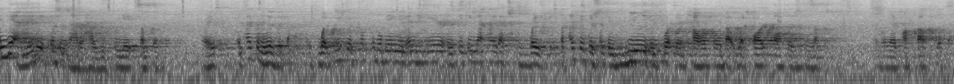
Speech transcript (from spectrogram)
And yeah, maybe it doesn't matter how you create something, right? And I can live with that. If what you feel comfortable being an engineer and thinking that way, that's great. But I think there's something really important and powerful about what art offers design. And we're going to talk about what that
